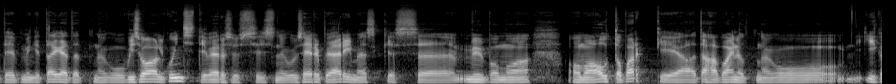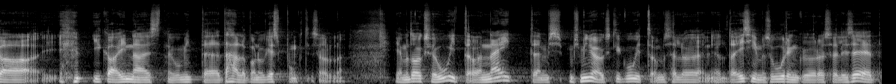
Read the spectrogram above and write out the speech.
teeb mingit ägedat nagu visuaalkunsti versus siis nagu Serbia ärimees, kes eh, müüb oma, oma autoparki ja tahab ainult nagu iga, iga hinna eest nagu mitte tähelepanu keskpunktis olla. ja ma tooks ühe huvitava huvitava näite, mis, mis minu jaoks kõige huvitavam selle nii-öelda esimese uuringu juures oli see, et.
